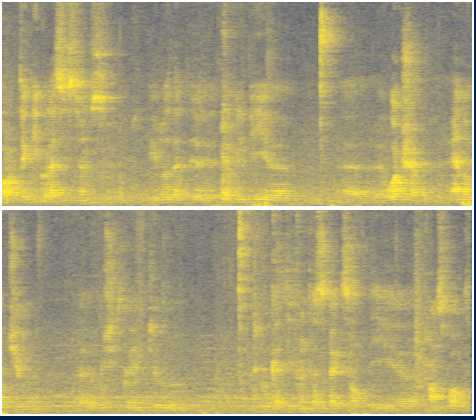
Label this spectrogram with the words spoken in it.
for technical assistance. You know that uh, there will be a, a, workshop end of June, uh, which is going to, to look at different aspects of the uh, transport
